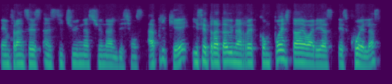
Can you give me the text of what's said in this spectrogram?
en francés Institut National de Sciences Appliquées, y se trata de una red compuesta de varias escuelas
